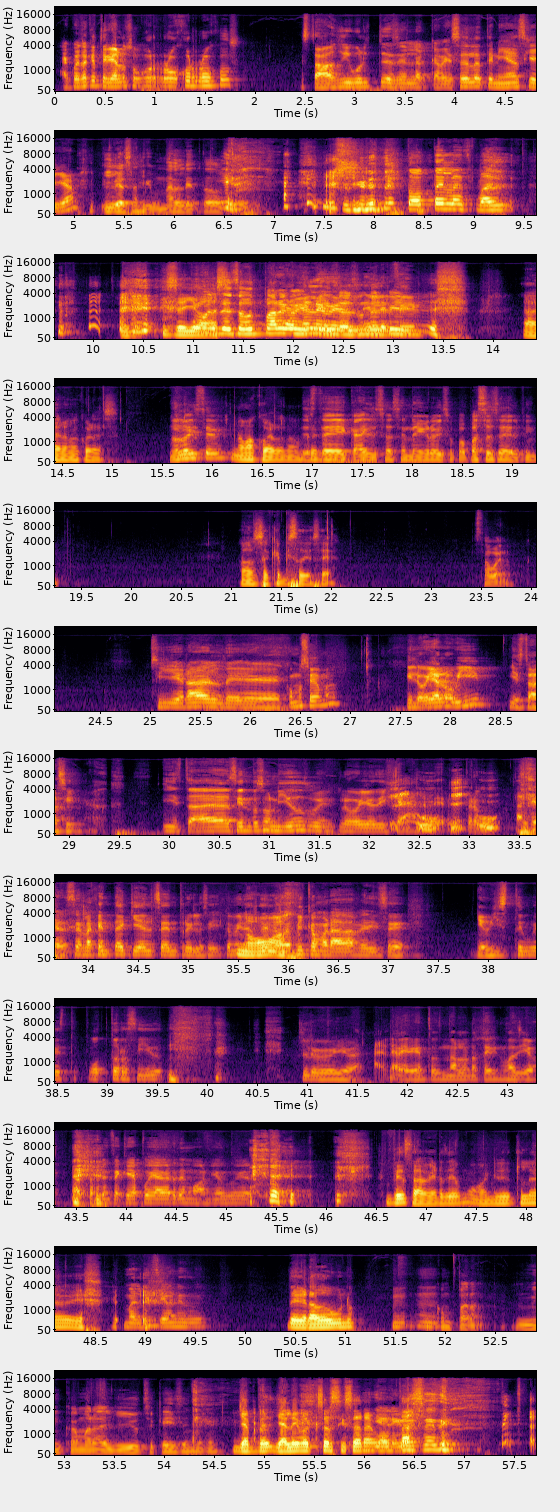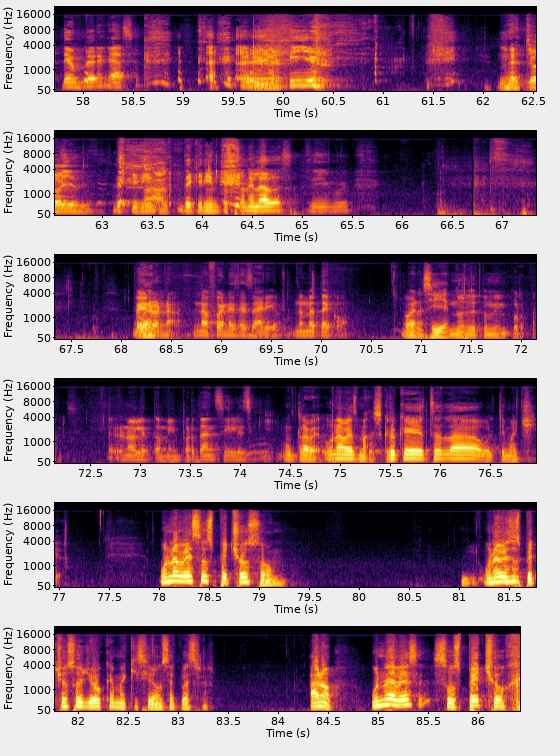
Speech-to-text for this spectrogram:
Acuerda que tenía los ojos rojos, rojos. Estaba así, vuelto desde la cabeza la tenía hacia allá. Y le salió una aleta. güey. Y una en la espalda. Y se llevó Como el de South Park, güey, Ándale, el- un el delfín. delfín. Ah, no me acuerdo eso. ¿No lo viste, güey? No me acuerdo, no. pero- Este Kyle se hace negro y su papá se hace delfín. No sé qué episodio sea. Está bueno. Sí, era el de. ¿Cómo se llama? Y luego ya lo vi y está así. Y está haciendo sonidos, güey. Luego yo dije, ah, la verga, pero así ha de ser la gente aquí del centro y le seguí caminando. No. Y luego mi camarada me dice, ¿ya viste, güey? Está todo torcido. luego yo, ah, la verga, entonces no lo noté más yo. Hasta pensé que ya podía haber demonios, güey. Ves a ver, demonio, vete a la ver. Maldiciones, güey. De grado 1. Mm, mm. Compara. Mi camarada el Jujutsu que dicen. Ya, ya le iba a exorcizar a Ya le botas. De un vergazo. Con el martillo. La cholla. sí. De 500, de 500 toneladas. Sí, güey. Pero Bueno. no, no fue necesario. No me tocó. Bueno, siguiente. No le tomé importancia. Pero no le tomé importancia y le seguí. Otra vez, una vez más. Creo que esta es la última chida. Una vez sospechoso. Una vez sospechoso yo que me quisieron secuestrar. Ah, no. Una vez sospecho.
